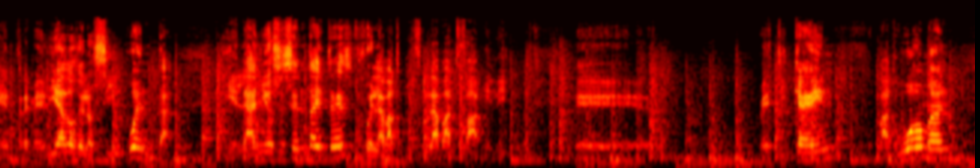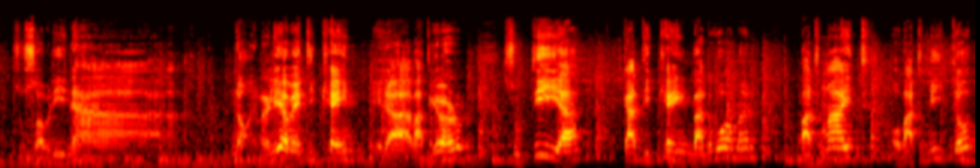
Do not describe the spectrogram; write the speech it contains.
entre mediados de los 50 y el año 63 fue la Bat, la Bat Family. Eh, Betty Kane, Batwoman, su sobrina... No, en realidad Betty Kane era Batgirl, su tía, Katy Kane Batwoman, Batmite o Batmito,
